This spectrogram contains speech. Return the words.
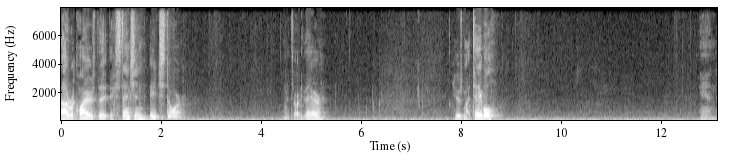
Uh, requires the extension HStore. It's already there. Here's my table. And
